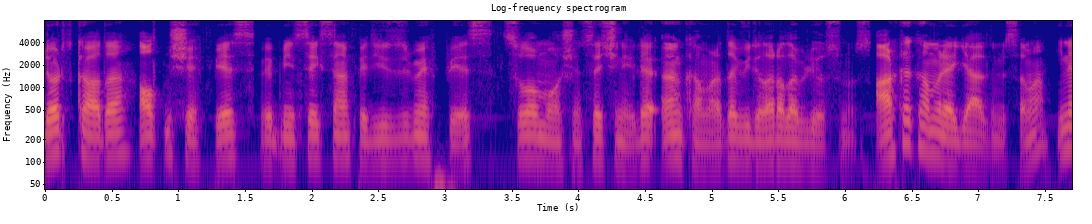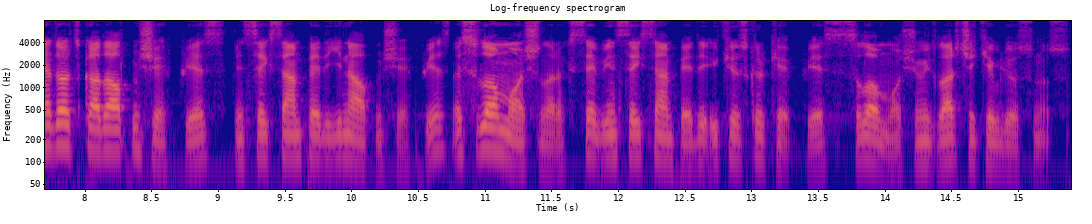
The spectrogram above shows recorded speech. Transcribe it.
4K'da 60 FPS ve 1080p'de 120 FPS slow motion seçeneğiyle ön kamerada videolar alabiliyorsunuz. Arka kameraya geldiğimiz zaman yine 4K'da 60 FPS, 1080p'de yine 60 FPS ve slow motion olarak ise 1080p'de 240 FPS slow motion videolar çekebiliyorsunuz görüyorsunuz.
